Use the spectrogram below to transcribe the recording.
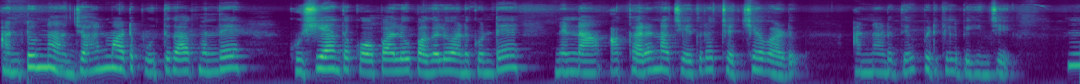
అంటున్న జాన్ మాట పూర్తి కాకముందే ఖుషి అంత కోపాలు పగలు అనుకుంటే నిన్న ఆ కర్ర నా చేతిలో చచ్చేవాడు అన్నాడు దేవ్ పిడికిలు బిగించి. అదే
